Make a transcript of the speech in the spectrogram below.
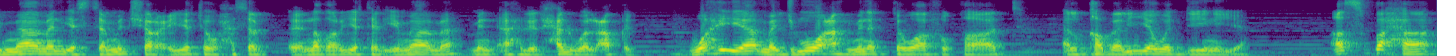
إماما يستمد شرعيته حسب نظرية الإمامة من أهل الحل والعقد وهي مجموعة من التوافقات القبلية والدينية. أصبح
